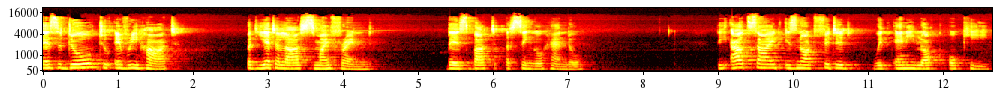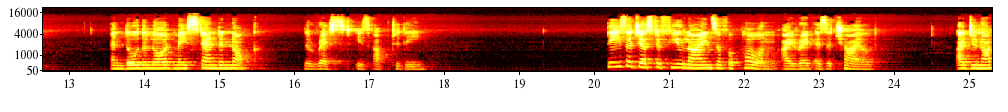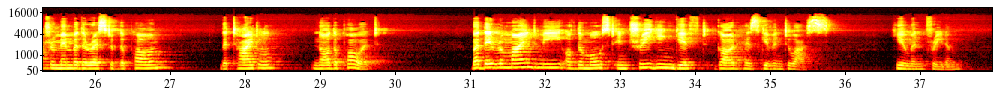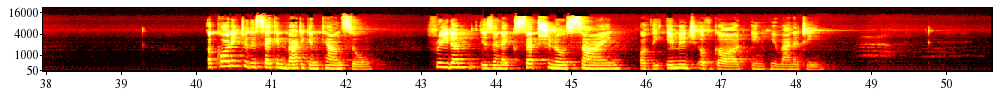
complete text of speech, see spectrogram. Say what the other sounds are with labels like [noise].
There's a door to every heart, but yet, alas, my friend, there's but a single handle. The outside is not fitted with any lock or key, and though the Lord may stand and knock, the rest is up to thee. These are just a few lines of a poem I read as a child. I do not remember the rest of the poem, the title, nor the poet, but they remind me of the most intriguing gift God has given to us human freedom. According to the Second Vatican Council, freedom is an exceptional sign of the image of God in humanity.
